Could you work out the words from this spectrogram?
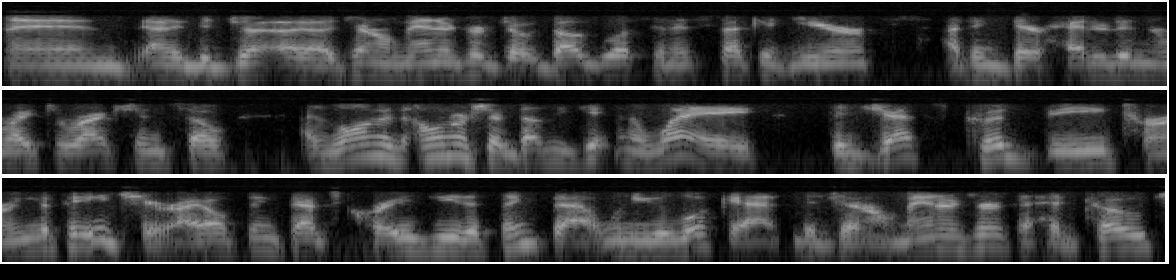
And uh, the uh, general manager, Joe Douglas, in his second year, I think they're headed in the right direction. So as long as ownership doesn't get in the way, the Jets could be turning the page here. I don't think that's crazy to think that when you look at the general manager, the head coach,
